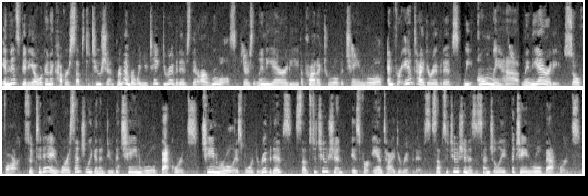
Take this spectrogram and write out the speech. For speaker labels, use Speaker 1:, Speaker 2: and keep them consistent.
Speaker 1: In this video, we're going to cover substitution. Remember, when you take derivatives, there are rules. There's linearity, the product rule, the chain rule, and for antiderivatives, we only have linearity so far. So today, we're essentially going to do the chain rule backwards. Chain rule is for derivatives, substitution is for antiderivatives. Substitution is essentially the chain rule backwards.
